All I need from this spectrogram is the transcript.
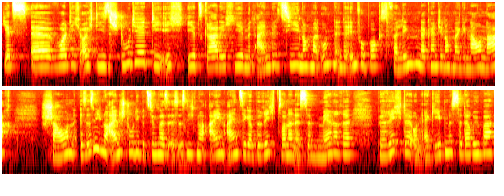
jetzt äh, wollte ich euch diese Studie, die ich jetzt gerade hier mit einbeziehe, nochmal unten in der Infobox verlinken. Da könnt ihr nochmal genau nachschauen schauen. Es ist nicht nur eine Studie, beziehungsweise es ist nicht nur ein einziger Bericht, sondern es sind mehrere Berichte und Ergebnisse darüber.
